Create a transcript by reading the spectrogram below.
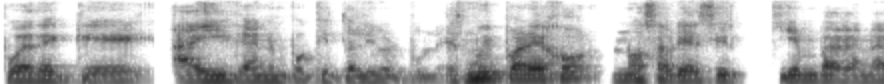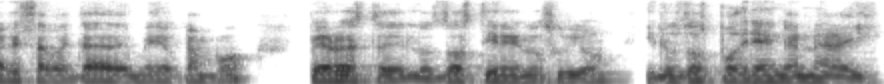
puede que ahí gane un poquito Liverpool. Es muy parejo, no sabría decir quién va a ganar esa batalla de medio campo, pero este, los dos tienen lo suyo y los dos podrían ganar ahí.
